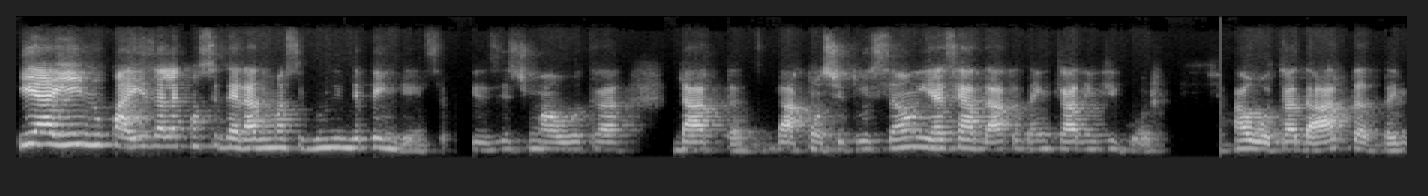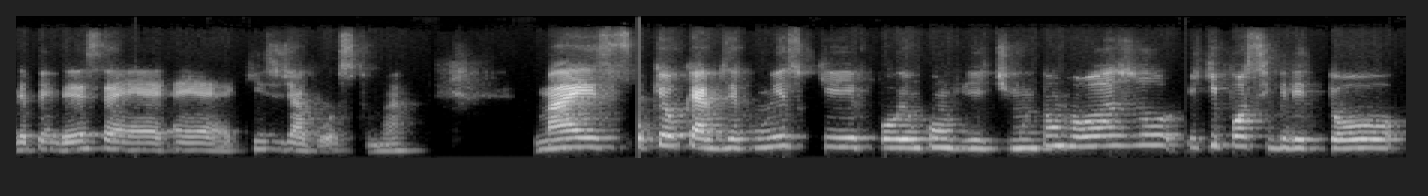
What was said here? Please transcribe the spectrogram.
E aí, no país, ela é considerada uma segunda independência, porque existe uma outra data da Constituição e essa é a data da entrada em vigor. A outra data da independência é, é 15 de agosto, né? Mas o que eu quero dizer com isso que foi um convite muito honroso e que possibilitou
